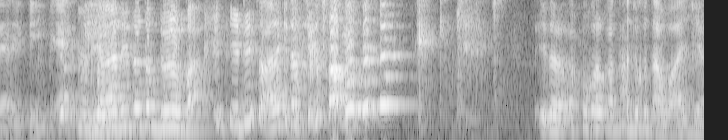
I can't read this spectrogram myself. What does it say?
dari tim PRP Jangan ditutup dulu pak. Ini soalnya kita masih ketawa. Itu aku kalau kata aja ketawa aja.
